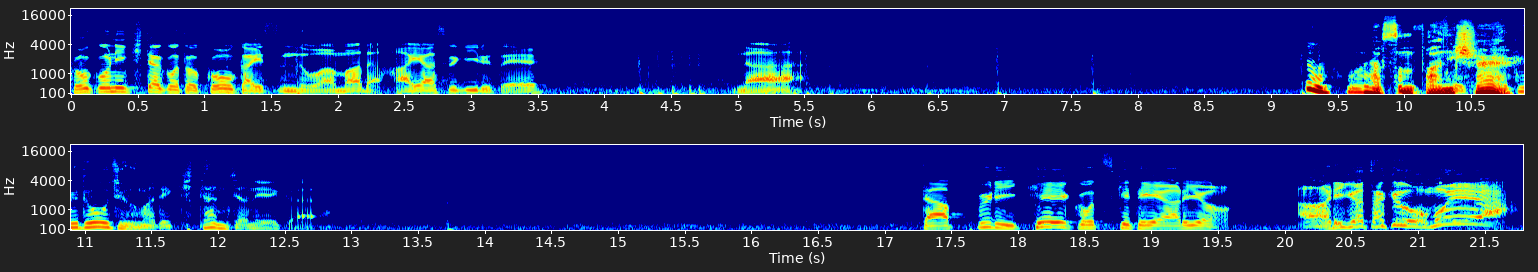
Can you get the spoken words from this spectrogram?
ここに来たこと後悔すんのはまだ早すぎるぜ。なあ。Hmm, we'll have some fun, sure. かく道場まで来たんじゃねえか。たっぷり稽古つけてやるよ。ありがたく思えや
